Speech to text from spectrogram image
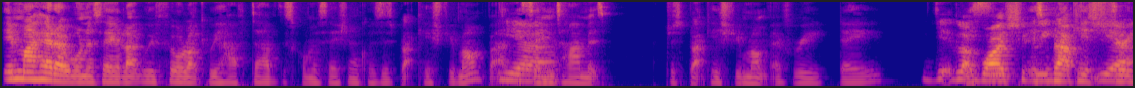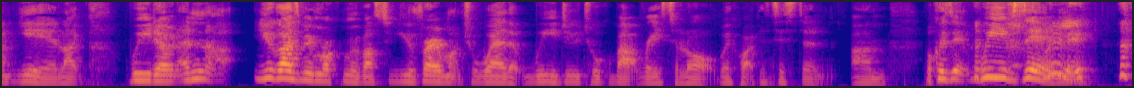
in my head I want to say like we feel like we have to have this conversation because it's Black History Month, but at Yeah. the same time it's just Black History Month every day. Yeah, like It's- why should it's we Black have, History Yeah. Year? Like we don't, and uh, you guys have been rocking with us, so you're very much aware that we do talk about race a lot. We're quite consistent, um, because it weaves in. Really?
